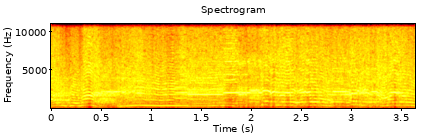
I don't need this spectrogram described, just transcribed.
அதுக்குமா வர்றாம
